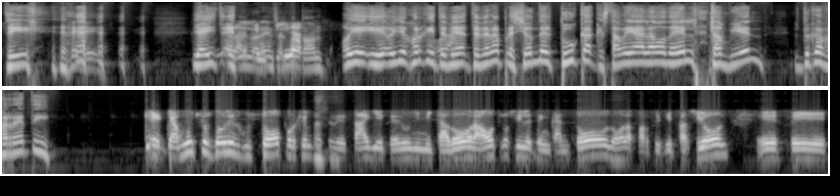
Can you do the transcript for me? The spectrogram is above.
Sí. Y ahí, eh, Lorenzo, el patón. oye, y- oye, Jorge, y tenía, tenía la presión del Tuca, que estaba ya al lado de él también. El Tuca Ferretti. que, que a muchos no les gustó, por ejemplo, ese detalle de tener un imitador, a otros sí les encantó, ¿no? La participación, este,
